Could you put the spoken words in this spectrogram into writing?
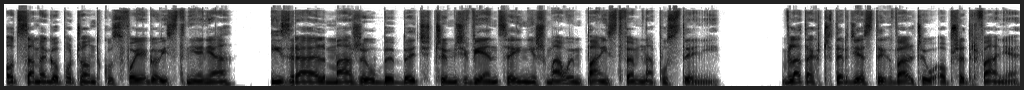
Od samego początku swojego istnienia Izrael marzył, by być czymś więcej niż małym państwem na pustyni. W latach 40. walczył o przetrwanie,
